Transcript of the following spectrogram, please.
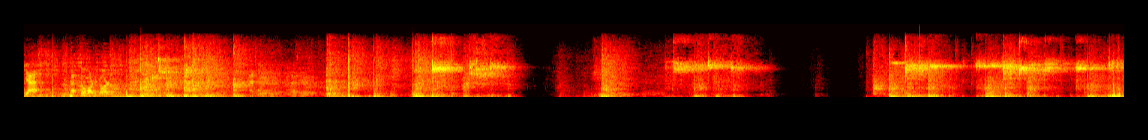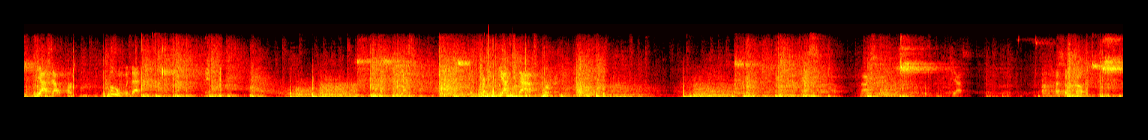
Yes. That's so hard to guard. Yes, that was perfect. Boom, with that Yes, that's perfect. Yes. Nice. Yes. That's so tough.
